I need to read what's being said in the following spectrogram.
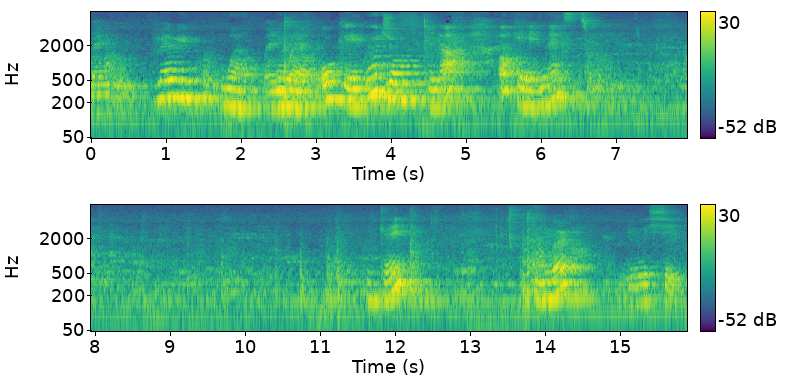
Very good. Very well. Very well. Okay, good job. Enough. Okay, next. Okay. Number. Unit six.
